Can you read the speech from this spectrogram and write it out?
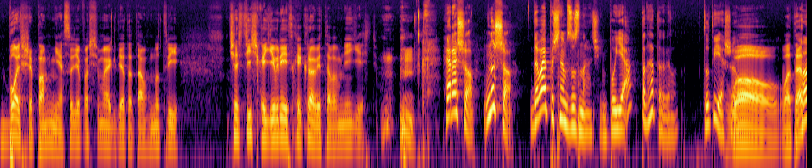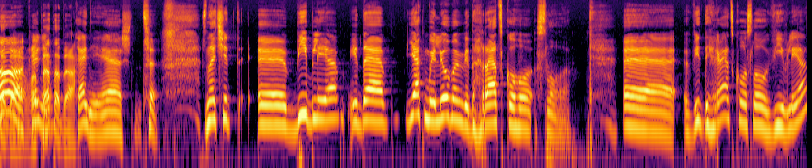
больше по мне. Судя по всему, я где-то там внутри частичка еврейской крови-то во мне есть. Хорошо, ну що, давай почнемо з означень, бо я підготовила. Тут є що. Воу, вот это О, да, вот это да. Конечно. Значить, е, Біблія іде, як ми любимо, від грецького слова. Е, від грецького слова вівлія,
